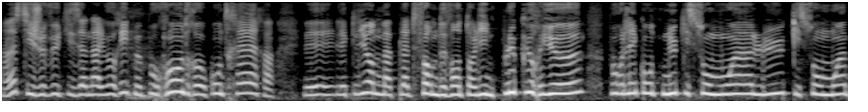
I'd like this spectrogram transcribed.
Hein. si je veux utiliser un algorithme pour rendre, au contraire, les, clients de ma plateforme de vente en ligne plus curieux, pour les contenus qui sont moins lus, qui sont moins,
